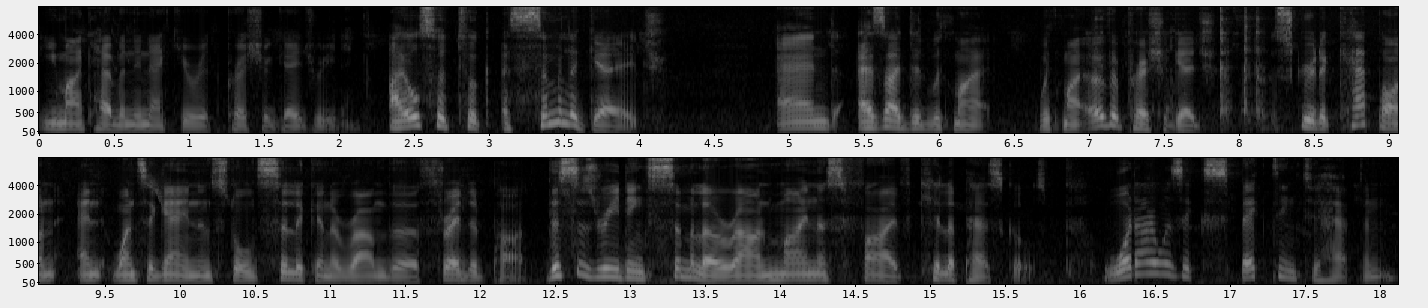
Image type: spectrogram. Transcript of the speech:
you might have an inaccurate pressure gauge reading. I also took a similar gauge and as I did with my with my overpressure gauge, screwed a cap on and once again installed silicon around the threaded part. This is reading similar around minus 5 kilopascals. What I was expecting to happen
